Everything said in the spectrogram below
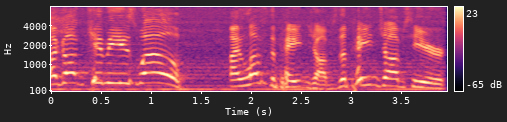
I got Kimmy as well. I love the paint jobs. The paint jobs here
